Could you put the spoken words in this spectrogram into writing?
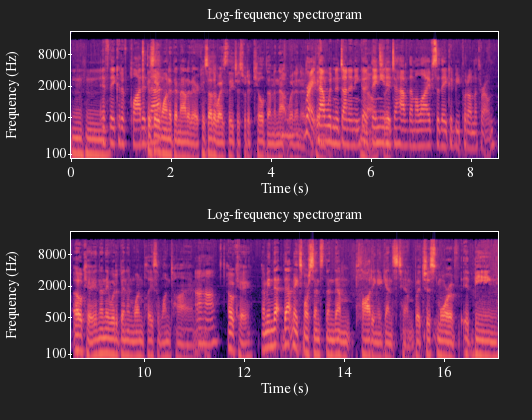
mm-hmm. if they could have plotted that, because they wanted them out of there, because otherwise they just would have killed them, and that wouldn't have right, been- that wouldn't have done any good. No, they needed like- to have them alive so they could be put on the throne. Okay, and then they would have been in one place at one time. Uh huh. Okay, I mean that that makes more sense than them plotting against him, but just more of it being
